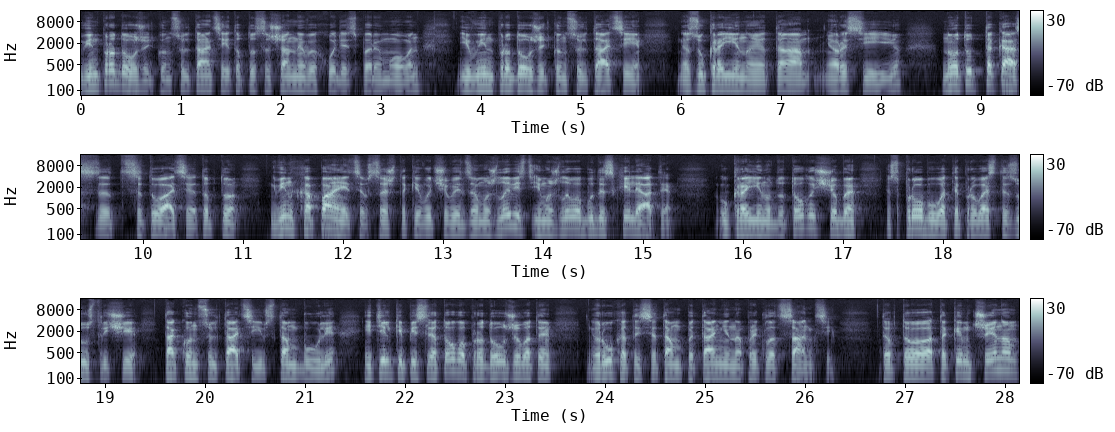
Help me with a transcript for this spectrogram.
Він продовжить консультації, тобто США не виходять з перемовин, і він продовжить консультації з Україною та Росією. Ну тут така ситуація. Тобто він хапається все ж таки, вочевидь, за можливість і, можливо, буде схиляти Україну до того, щоб спробувати провести зустрічі та консультації в Стамбулі, і тільки після того продовжувати рухатися там в питанні, наприклад, санкцій. Тобто, таким чином,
